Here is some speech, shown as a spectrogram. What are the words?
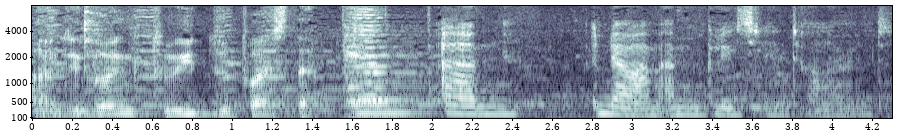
Are you going to eat the pasta? Um, no, I'm, I'm gluten intolerant.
